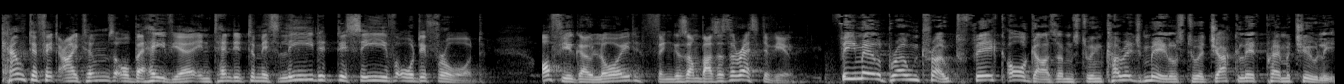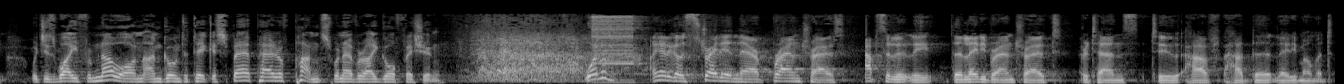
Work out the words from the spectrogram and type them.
counterfeit items or behaviour intended to mislead, deceive, or defraud. Off you go, Lloyd. Fingers on buzzers, the rest of you. Female brown trout fake orgasms to encourage males to ejaculate prematurely, which is why from now on I'm going to take a spare pair of pants whenever I go fishing. One of, I'm going to go straight in there. Brown trout. Absolutely. The lady brown trout pretends to have had the lady moment.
